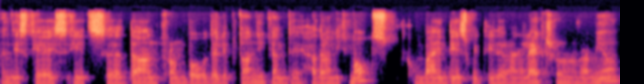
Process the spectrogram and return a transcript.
in this case, it's uh, done from both the leptonic and the hadronic modes. Combine this with either an electron or a muon.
